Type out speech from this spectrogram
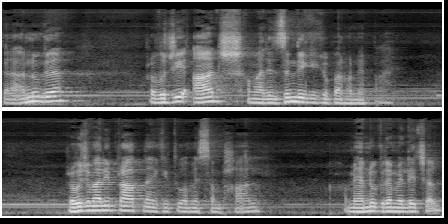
तेरा अनुग्रह प्रभु जी आज हमारी ज़िंदगी के ऊपर होने पाए। प्रभु जी, हमारी प्रार्थना है कि तू हमें संभाल, हमें अनुग्रह में ले चल।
